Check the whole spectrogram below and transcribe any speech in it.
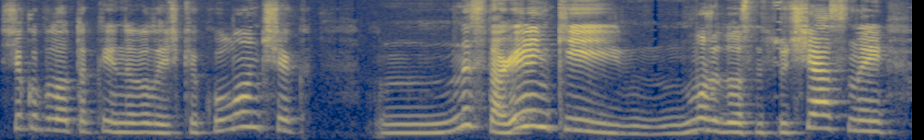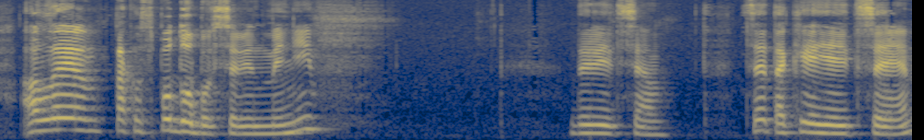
Ще купила такий невеличкий кулончик. Не старенький, може досить сучасний, але так сподобався він мені. Дивіться, це таке яйце,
